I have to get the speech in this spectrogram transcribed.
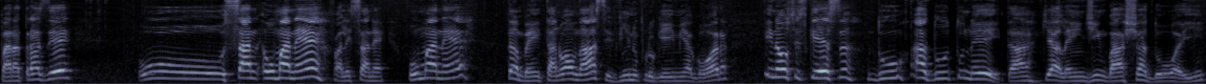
para trazer. O, San, o Mané, falei Sané, o Mané também está no Alnassi, vindo para o game agora. E não se esqueça do adulto Ney, tá? Que além de embaixador aí,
